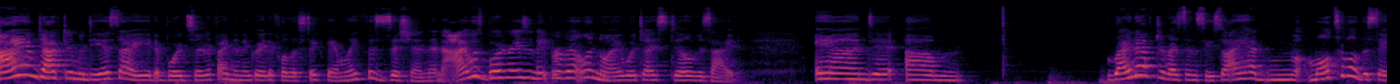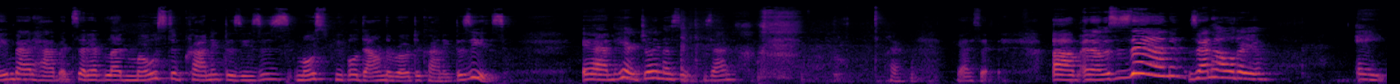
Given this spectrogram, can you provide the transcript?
I am Dr. Madiha Saeed, a board certified integrative holistic family physician, and I was born and raised in Naperville, Illinois, which I still reside. And um, right after residency, so I had multiple of the same bad habits that have led most of chronic diseases, most people down the road to chronic disease. And here, join us, Zan. Here, you gotta sit. Um, and this is Zan. Zan, how old are you? 8.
